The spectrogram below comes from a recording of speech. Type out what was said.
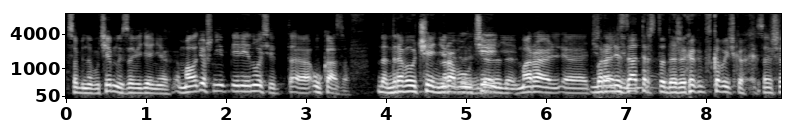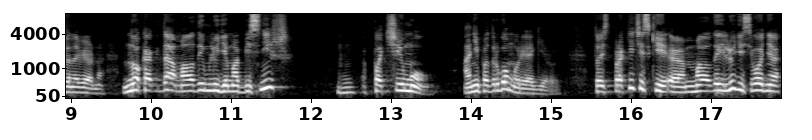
особенно в учебных заведениях, молодежь не переносит э, указов. Да, нравоучение. Нравоучение, да, да, да. мораль. Э, Морализаторство даже, как в кавычках. Совершенно верно. Но когда молодым людям объяснишь, угу. почему, они по-другому реагируют. То есть практически э, молодые люди сегодня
